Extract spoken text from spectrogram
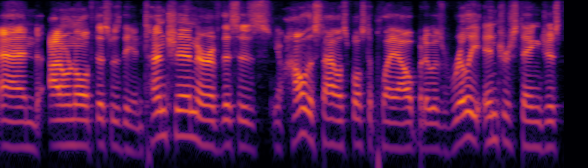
and I don't know if this was the intention or if this is you know how the style is supposed to play out, but it was really interesting just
